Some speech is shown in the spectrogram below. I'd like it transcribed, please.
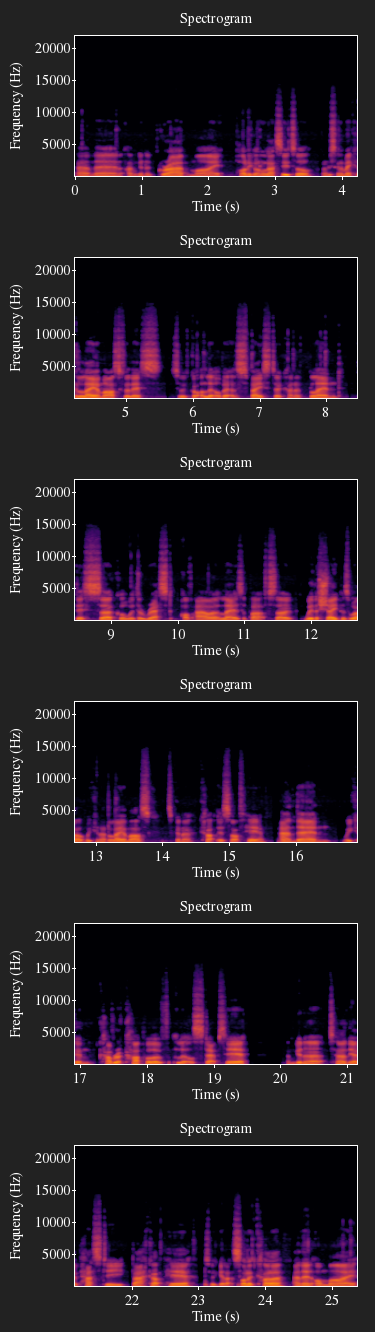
and then I'm going to grab my polygonal lasso tool I'm just going to make a layer mask for this so we've got a little bit of space to kind of blend this circle with the rest of our layers above. So with a shape as well, we can add a layer mask. It's going to cut this off here and then we can cover a couple of little steps here. I'm going to turn the opacity back up here so we get that solid color and then on my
